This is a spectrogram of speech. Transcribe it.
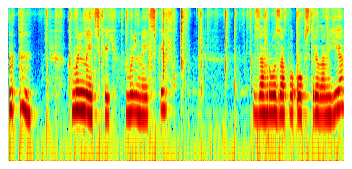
Хмельницький. Хмельницький. Загроза по обстрілам є.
